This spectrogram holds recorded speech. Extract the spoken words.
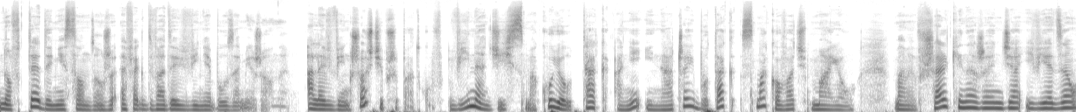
No wtedy nie sądzą, że efekt wady w winie był zamierzony. Ale w większości przypadków wina dziś smakują tak, a nie inaczej, bo tak smakować mają. Mamy wszelkie narzędzia i wiedzę,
